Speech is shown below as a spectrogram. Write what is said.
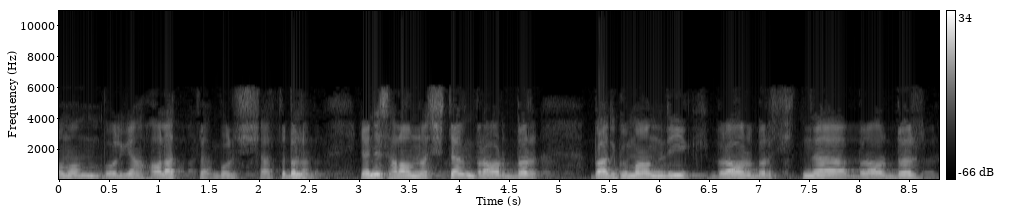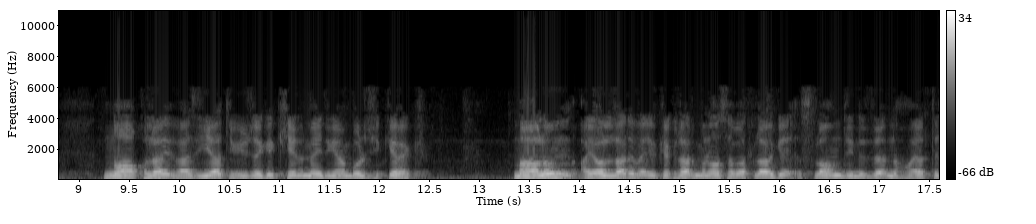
omon bo'lgan holatda bo'lishi sharti bilan. Ya'ni salomlashishdan biror bir badgumonlik biror bir fitna biror bir noqulay vaziyat yuzaga kelmaydigan bo'lishi kerak. Ma'lum ayollar va erkaklar munosabatlariga islom dinida nihoyatda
